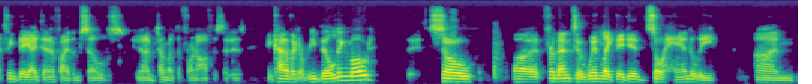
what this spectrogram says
I think they identify themselves. You know, I'm talking about the front office. That is in kind of like a rebuilding mode. So uh, for them to win like they did so handily on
